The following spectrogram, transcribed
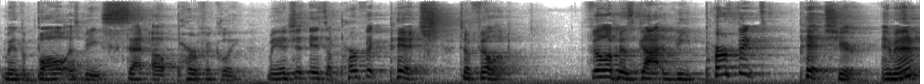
man, the ball is being set up perfectly. I mean, it's, just, it's a perfect pitch to Philip. Philip has got the perfect pitch here. Amen?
